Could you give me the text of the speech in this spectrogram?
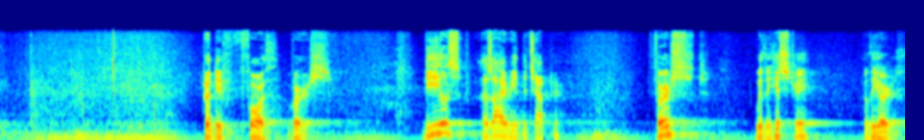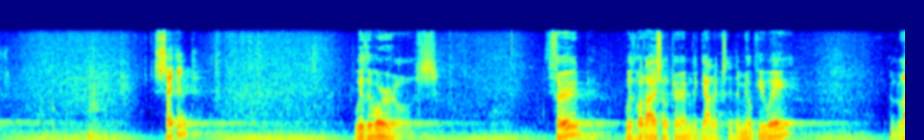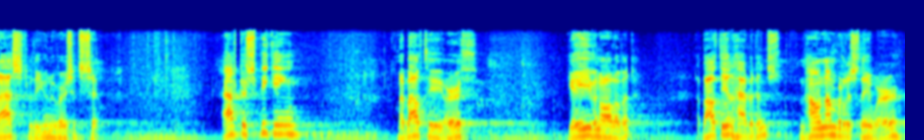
24th verse, deals, as I read the chapter, first with the history of the earth, second, with the worlds Third, with what I shall term the galaxy, the Milky Way. And last, with the universe itself. After speaking about the earth, yea, even all of it, about the inhabitants and how numberless they were,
